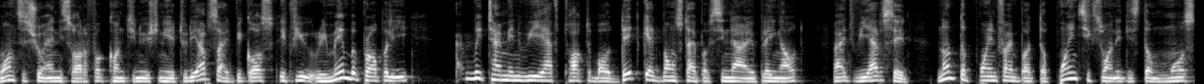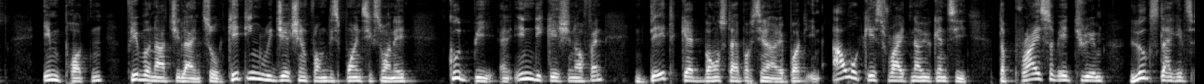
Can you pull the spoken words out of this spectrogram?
wants to show any sort of a continuation here to the upside. Because if you remember properly, every time when we have talked about dead cat bounce type of scenario playing out, right, we have said not the 0.5 but the 0.61, it is the most important Fibonacci line. So getting rejection from this 0.618 could be an indication of an dead cat bounce type of scenario. But in our case right now, you can see the price of Ethereum looks like it's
